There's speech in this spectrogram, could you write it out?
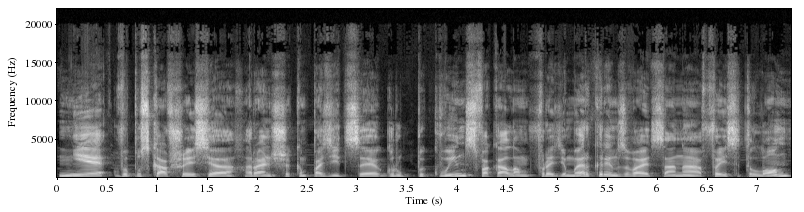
не выпускавшаяся раньше композиция группы Queen с вокалом Фредди Меркьюри, называется она «Face It Alone».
